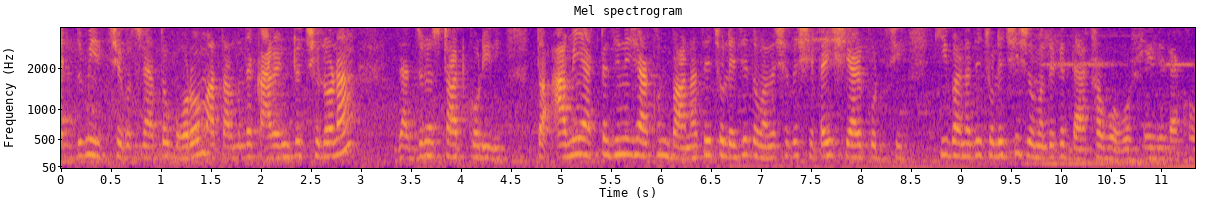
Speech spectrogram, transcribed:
একদমই ইচ্ছে করছে না। এত গরম আর তার মধ্যে কারেন্টও ছিল না। যার জন্য স্টার্ট করিনি। তো আমি একটা জিনিস এখন বানাতে চলেছি, তোমাদের সাথে সেটাই শেয়ার করছি। কি বানাতে চলেছি তোমাদেরকে দেখাবো অবশ্যই যে দেখো।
